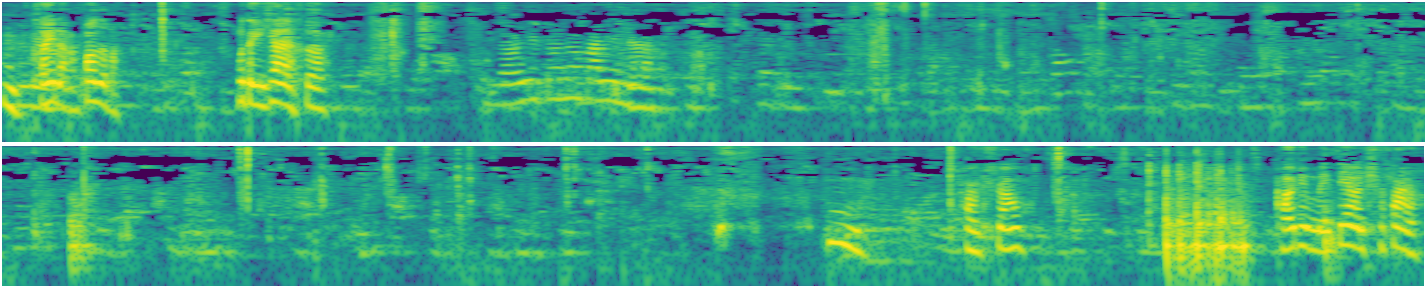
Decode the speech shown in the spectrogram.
嗯，可以了，放着吧，我等一下来喝。老爷，刚刚把你拿。嗯，好香，好久没这样吃饭了。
